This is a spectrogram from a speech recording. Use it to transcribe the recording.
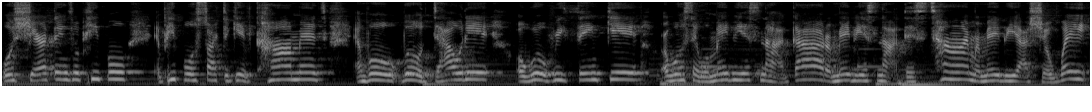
we'll share things with people and people will start to give comments and we'll, we'll doubt it or we'll rethink it or we'll say, well, maybe it's not God or maybe it's not this time or maybe I should wait.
